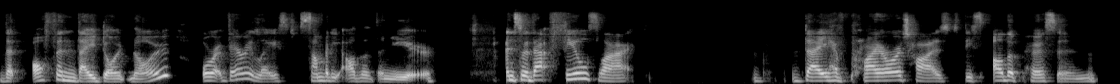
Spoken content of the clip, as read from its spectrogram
that often they don't know, or at very least somebody other than you. And so that feels like they have prioritized this other person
